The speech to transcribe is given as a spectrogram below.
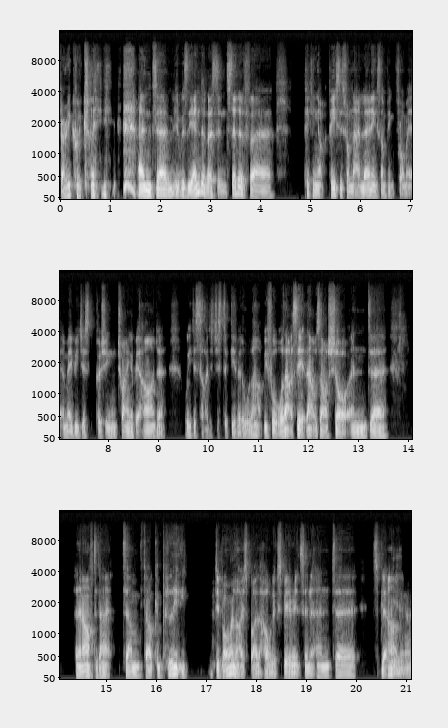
very quickly. And um, it was the end of us. Instead of uh, picking up pieces from that and learning something from it and maybe just pushing and trying a bit harder we decided just to give it all up. Before well that was it. That was our shot. And uh, and then after that um, felt completely demoralized by the whole experience and and uh, split up. Yeah.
